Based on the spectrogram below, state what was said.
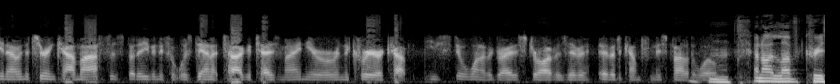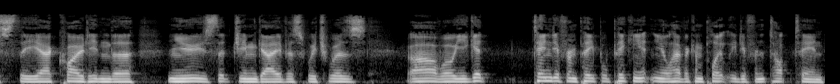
you know, in the Touring Car Masters, but even if it was down at Targa Tasmania or in the Carrera Cup, he's still one of the greatest drivers ever ever to come from this part of the world. Mm. And I loved, Chris, the uh, quote in the news that Jim gave us, which was, oh, well, you get 10 different people picking it and you'll have a completely different top 10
